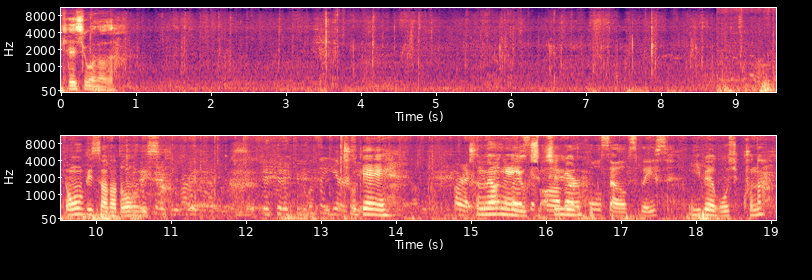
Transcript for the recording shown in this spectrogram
개 시원하다. 너무 비싸다 너무 비싸. 두개두 명에 67유로. 259나?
